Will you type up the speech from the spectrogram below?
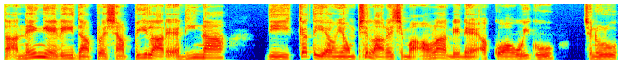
ဒါအနေငယ်လေးဒါ pressure ပေးလာတဲ့အနီးနားဒီကတ်တရောင်ရောင်ဖြစ်လာတဲ့အချိန်မှာ online အနေနဲ့အကွာဝေးကိုကျွန်တော်တို့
